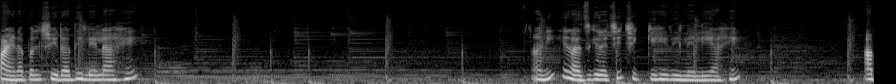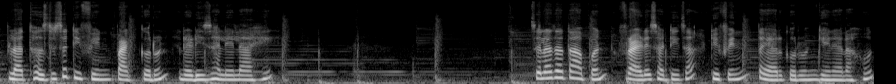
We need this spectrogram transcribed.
पायनॅपल शिरा दिलेला आहे. आणि राजगिराची चिक्कीही दिलेली आहे. आपला थर्सडेचा टिफिन पॅक करून रेडी झालेला आहे. चला आता आपण फ्रायडेसाठीचा टिफिन तयार करून घेणार आहोत.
